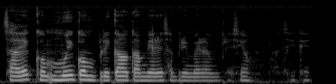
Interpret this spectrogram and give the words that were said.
¿sabes? Muy complicado cambiar esa primera impresión, así que...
